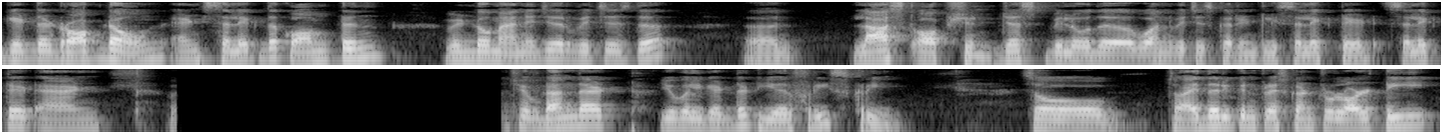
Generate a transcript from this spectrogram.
get the drop down and select the Compton window manager which is the uh, last option just below the one which is currently selected. Select it and once you have done that you will get the tear free screen so so either you can press Control alt t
